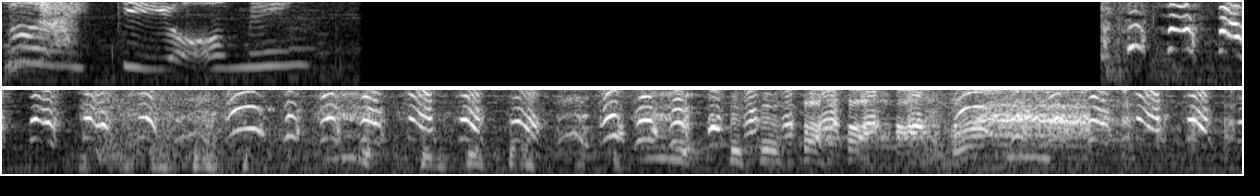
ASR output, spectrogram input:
Ai, que homem! Ah!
